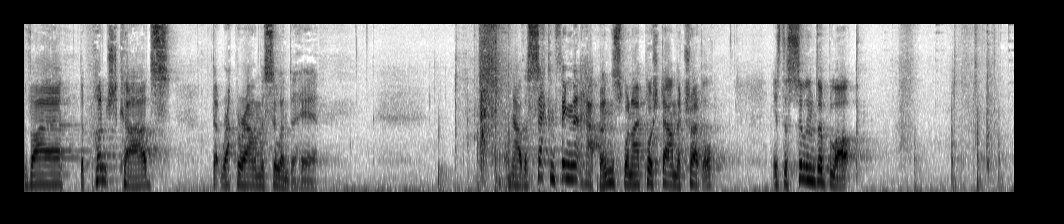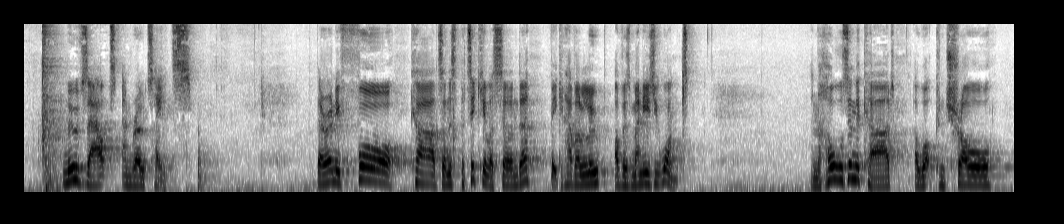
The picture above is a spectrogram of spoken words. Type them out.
via the punched cards that wrap around the cylinder here. Now the second thing that happens when I push down the treadle is the cylinder block moves out and rotates. There are only four cards on this particular cylinder, but you can have a loop of as many as you want. And the holes in the card are what control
